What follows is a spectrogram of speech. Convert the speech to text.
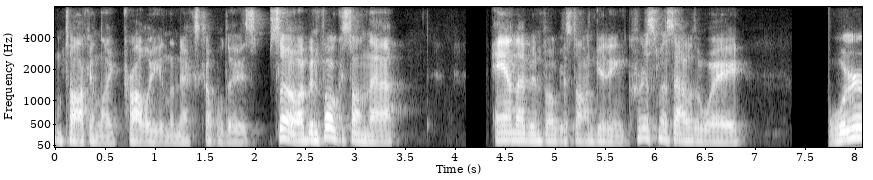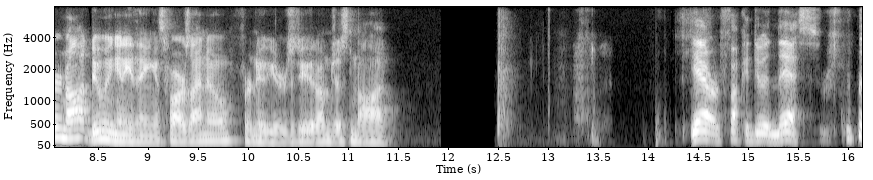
I'm talking like probably in the next couple days. So I've been focused on that, and I've been focused on getting Christmas out of the way. We're not doing anything as far as I know for New Year's, dude. I'm just not. Yeah, we're fucking doing this.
